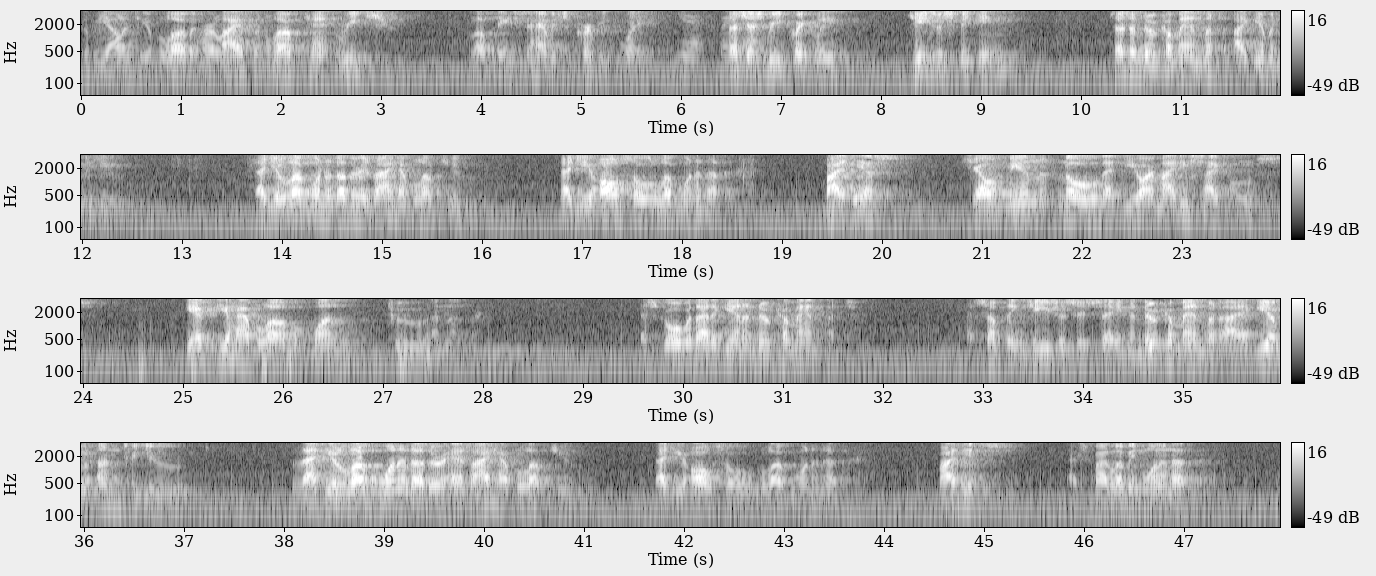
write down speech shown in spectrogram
the reality of love in our life, and love can't reach. Love needs to have its perfect way. Yes. Let's just read quickly. Jesus speaking says, A new commandment I give unto you, that ye love one another as I have loved you, that ye also love one another. By this shall men know that ye are my disciples, if ye have love one to another. Let's go over that again. A new commandment. That's something Jesus is saying. A new commandment I give unto you, that ye love one another as I have loved you, that ye also love one another. By this, that's by loving one another,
